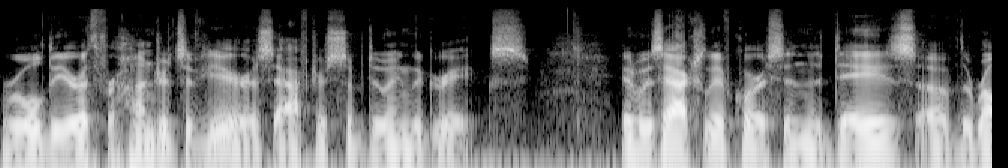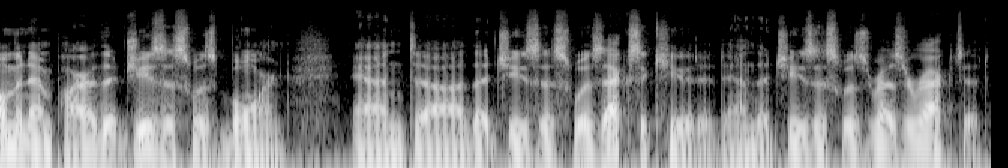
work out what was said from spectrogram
ruled the earth for hundreds of years after subduing the Greeks. It was actually, of course, in the days of the Roman Empire that Jesus was born and uh, that Jesus was executed and that Jesus was resurrected.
